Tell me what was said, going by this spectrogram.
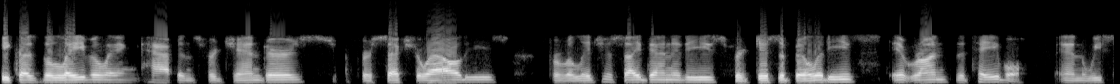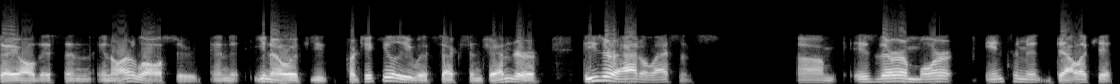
Because the labeling happens for genders, for sexualities, for religious identities, for disabilities. It runs the table. And we say all this in, in our lawsuit. And, you know, if you, particularly with sex and gender, these are adolescents. Um, is there a more intimate, delicate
